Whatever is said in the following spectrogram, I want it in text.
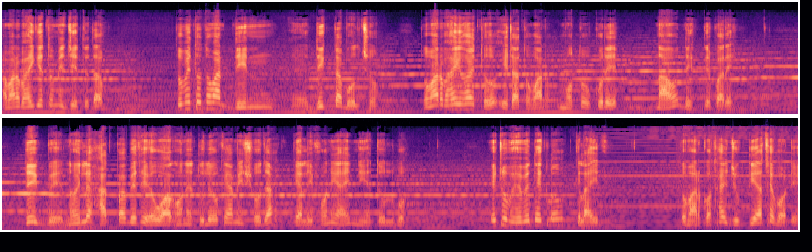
আমার ভাইকে তুমি যেতে দাও। তুমি তো তোমার দিন দিকটা বলছো। তোমার ভাই হয়তো এটা তোমার মতো করে নাও দেখতে পারে। দেখবে, নইলে হাত পা বেঁধে ওয়াগনে তুলে ওকে আমি সোজা ক্যালিফোর্নিয়ায় নিয়ে তুলবো। একটু ভেবে দেখল ক্লাইড তোমার কথায় যুক্তি আছে বটে,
